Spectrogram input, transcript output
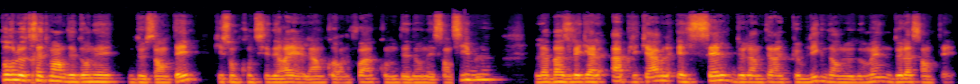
Pour le traitement des données de santé, qui sont considérées, là encore une fois, comme des données sensibles, la base légale applicable est celle de l'intérêt public dans le domaine de la santé.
